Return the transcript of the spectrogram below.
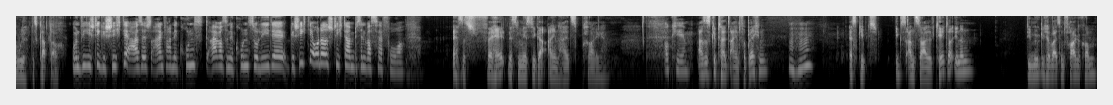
cool. Das klappt auch. Und wie ist die Geschichte? Also ist einfach eine Grund, einfach so eine grundsolide Geschichte oder sticht da ein bisschen was hervor? Es ist verhältnismäßiger Einheitsbrei. Okay. Also es gibt halt ein Verbrechen. Es gibt x Anzahl TäterInnen, die möglicherweise in Frage kommen.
